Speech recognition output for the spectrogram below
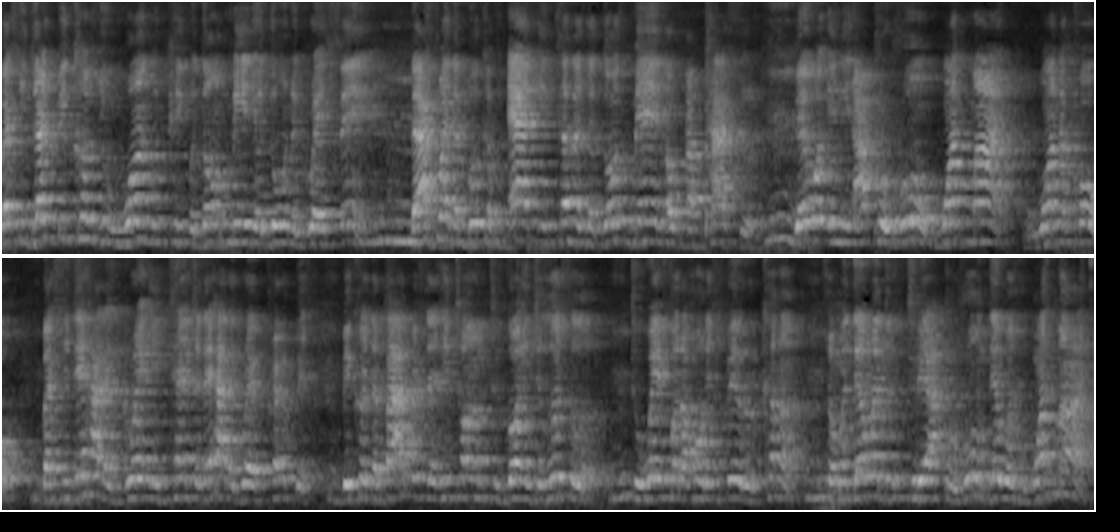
But see, just because you one with people don't mean you're doing a great thing. Mm-hmm. That's why the book of Acts it tells us that those men of apostles, mm. they were in the upper room, one mind, one accord. But see, they had a great intention, they had a great purpose. Mm. Because the Bible says he told them to go in Jerusalem to wait for the Holy Spirit to come. So when they went to, the upper room, there was one mind,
